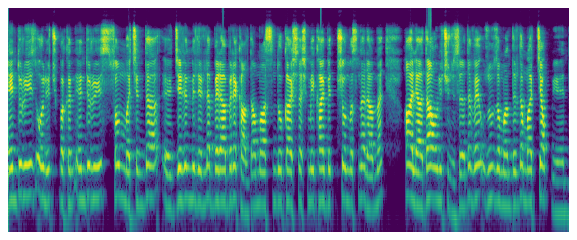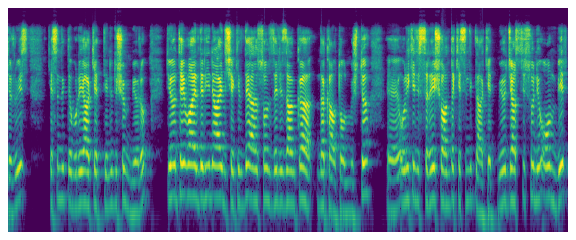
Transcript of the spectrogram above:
Andrews 13. Bakın Andrews son maçında e, Jaren Miller'la berabere kaldı ama aslında o karşılaşmayı kaybetmiş olmasına rağmen hala daha 13. sırada ve uzun zamandır da maç yapmıyor Andrews. Kesinlikle burayı hak ettiğini düşünmüyorum. Deontay Wilder yine aynı şekilde en son Zelizanka knockout olmuştu. E, 12. sırayı şu anda kesinlikle hak etmiyor. Justice Suni 11.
